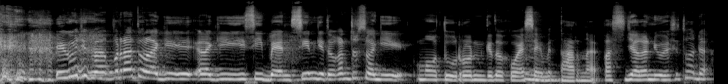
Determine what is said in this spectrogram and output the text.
Ya gue juga pernah tuh lagi lagi isi bensin gitu kan terus lagi mau turun gitu ke WC bentar. Nah pas jalan di WC tuh ada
